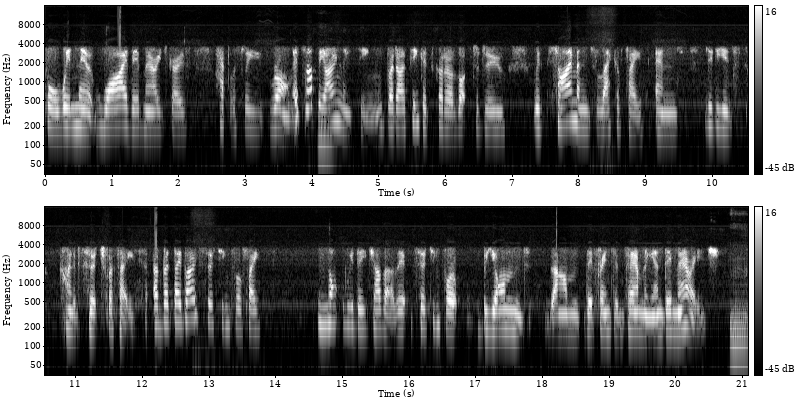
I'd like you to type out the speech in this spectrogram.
for when their why their marriage goes haplessly wrong. It's not the mm. only thing, but I think it's got a lot to do with Simon's lack of faith and Lydia's kind of search for faith. Uh, but they're both searching for faith not with each other. They're searching for beyond um, their friends and family and their marriage. Mm.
